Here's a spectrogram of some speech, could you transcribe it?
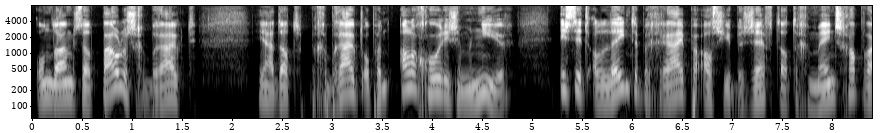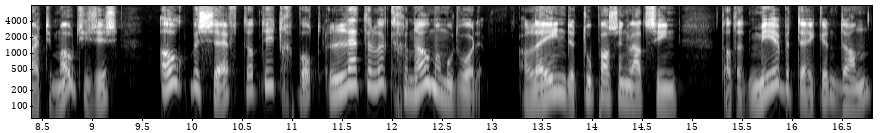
Ondanks dat Paulus gebruikt ja, dat gebruikt op een allegorische manier, is dit alleen te begrijpen als je beseft dat de gemeenschap waar Timotheus is ook beseft dat dit gebod letterlijk genomen moet worden. Alleen de toepassing laat zien dat het meer betekent dan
